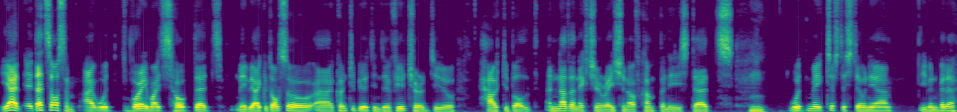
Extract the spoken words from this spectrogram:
yeah, that's awesome. I would very much hope that maybe I could also uh, contribute in the future to how to build another next generation of companies that Hmm. Would make just Estonia even better.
